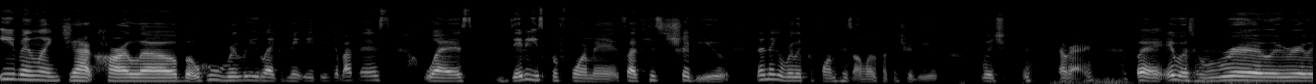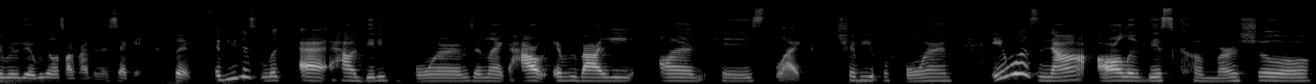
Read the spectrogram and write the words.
even like jack harlow but who really like made me think about this was Diddy's performance, like his tribute. That nigga really performed his own motherfucking tribute, which okay, but it was really, really, really good. We're gonna talk about that in a second. But if you just look at how Diddy performs and like how everybody on his like tribute performed, it was not all of this commercial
